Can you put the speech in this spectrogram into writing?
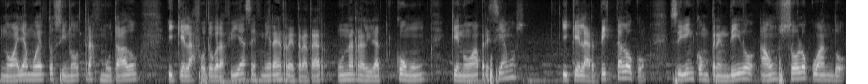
no haya muerto sino transmutado y que la fotografía se esmera en retratar una realidad común que no apreciamos y que el artista loco sigue incomprendido aún solo cuando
